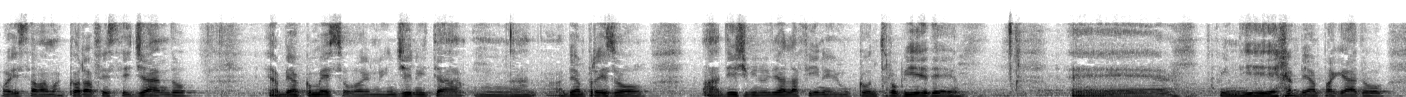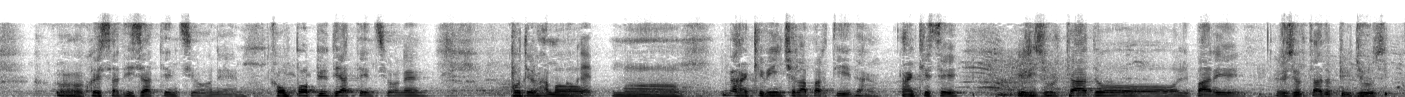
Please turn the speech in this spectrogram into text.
poi stavamo ancora festeggiando e abbiamo commesso un'ingenuità, um, abbiamo preso a 10 minuti alla fine un contropiede, eh, quindi abbiamo pagato uh, questa disattenzione, con un po' più di attenzione potevamo okay. uh, anche vincere la partita, anche se il risultato, il pari, il risultato più giusto.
